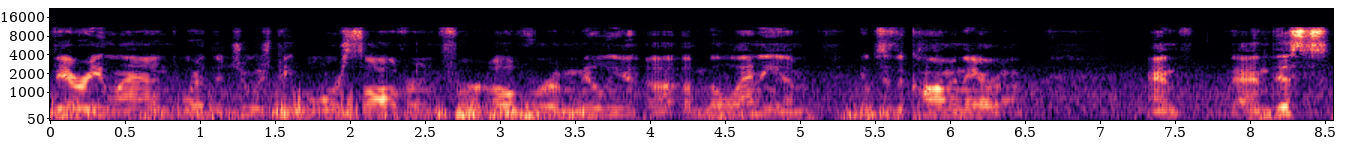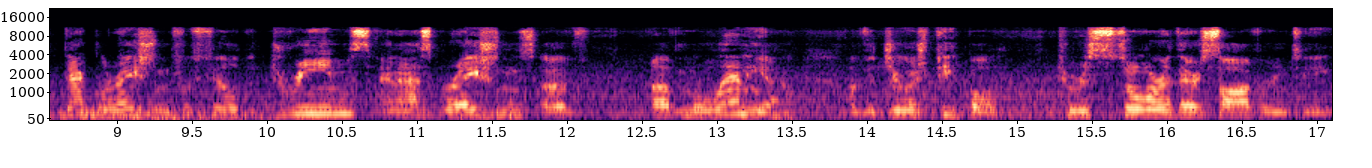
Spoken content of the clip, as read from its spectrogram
Very land where the Jewish people were sovereign for over a million, uh, a millennium into the Common Era, and and this declaration fulfilled the dreams and aspirations of of millennia of the Jewish people to restore their sovereignty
